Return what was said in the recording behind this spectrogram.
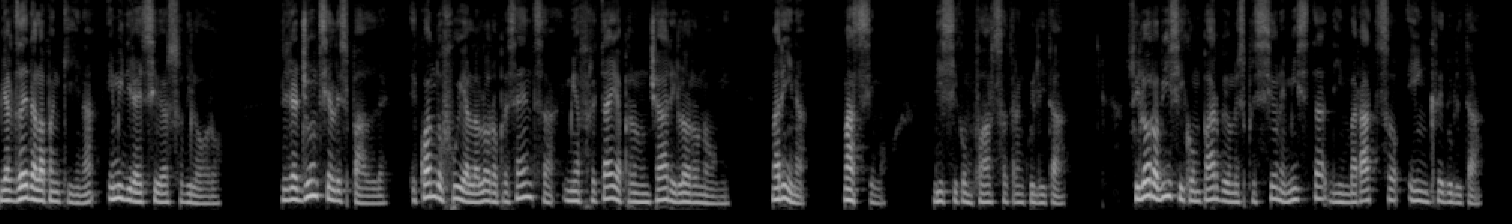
Mi alzai dalla panchina e mi diressi verso di loro. Li raggiunsi alle spalle e quando fui alla loro presenza mi affrettai a pronunciare i loro nomi Marina, Massimo, dissi con falsa tranquillità. Sui loro visi comparve un'espressione mista di imbarazzo e incredulità.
